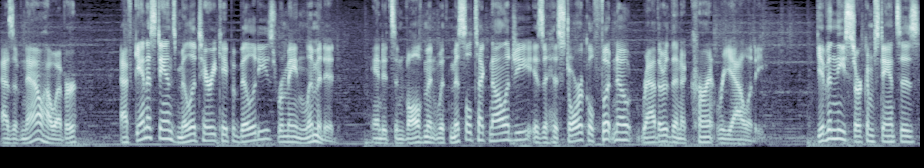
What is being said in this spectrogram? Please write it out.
As of now, however, Afghanistan's military capabilities remain limited, and its involvement with missile technology is a historical footnote rather than a current reality. Given these circumstances,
